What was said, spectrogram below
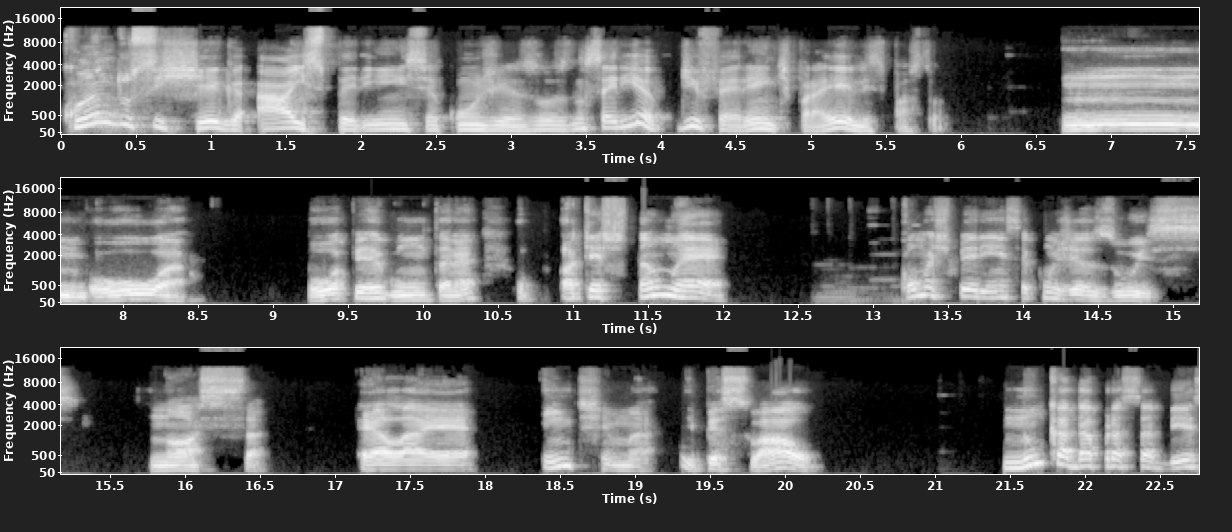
quando se chega à experiência com Jesus, não seria diferente para eles, pastor? Hum, boa, boa pergunta, né? A questão é como a experiência com Jesus, nossa, ela é íntima e pessoal, nunca dá para saber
